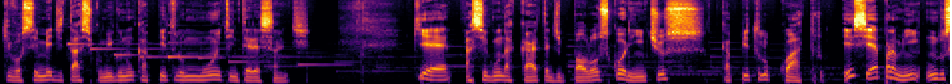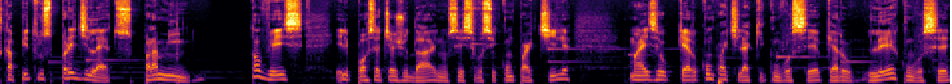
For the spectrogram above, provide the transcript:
que você meditasse comigo num capítulo muito interessante, que é a segunda carta de Paulo aos Coríntios, capítulo 4. Esse é para mim um dos capítulos prediletos, para mim. Talvez ele possa te ajudar, eu não sei se você compartilha, mas eu quero compartilhar aqui com você, eu quero ler com você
